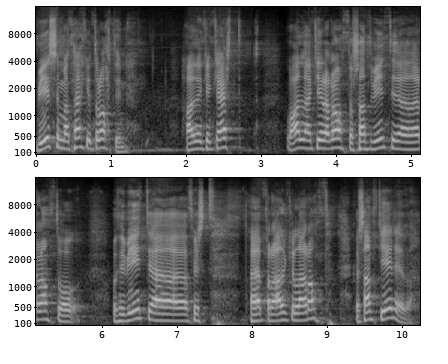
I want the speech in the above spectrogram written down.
við sem að tekja drottin hafði ekki gert valið að gera ránt og samt vitið að það er ránt og, og þið vitið að fyrst, það er bara algjörlega ránt en samt gerir það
